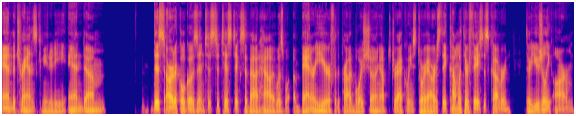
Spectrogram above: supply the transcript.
and the trans community. And um, this article goes into statistics about how it was a banner year for the Proud Boys showing up to drag queen story hours. They come with their faces covered. They're usually armed.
